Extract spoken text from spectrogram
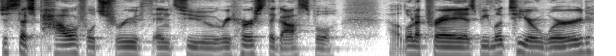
just such powerful truth, and to rehearse the gospel. Uh, Lord, I pray as we look to your word,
